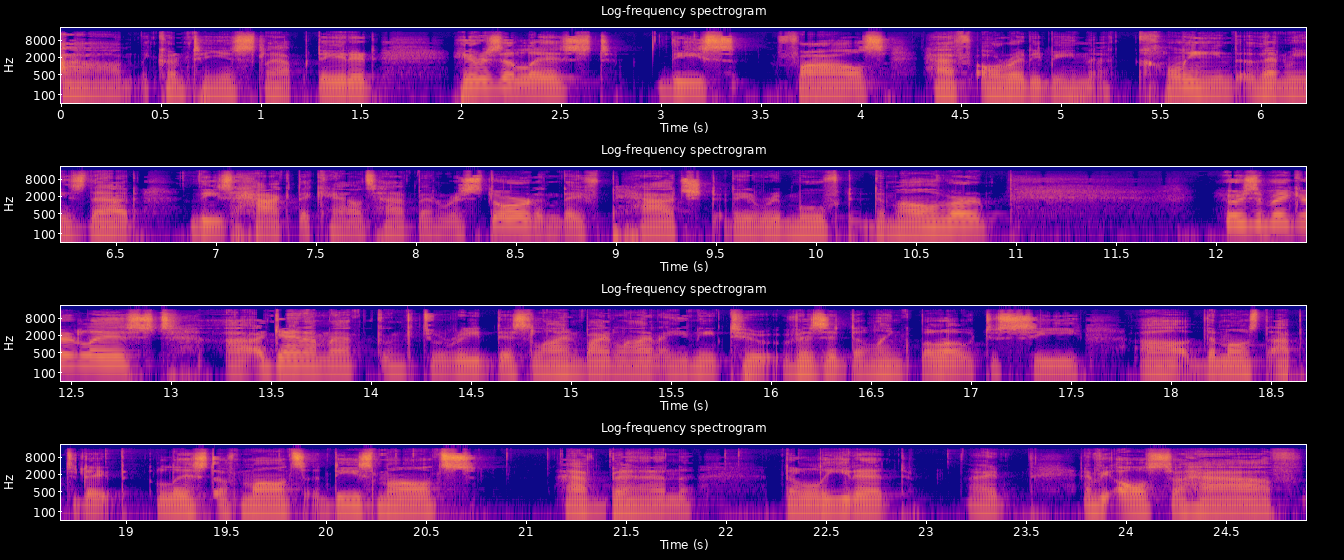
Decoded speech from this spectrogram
um, continuously updated. Here's a list. These files have already been cleaned. That means that these hacked accounts have been restored and they've patched, they removed the malware. Here's a bigger list. Uh, again, I'm not going to read this line by line. You need to visit the link below to see uh, the most up-to-date list of mods. These mods have been deleted, right? And we also have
